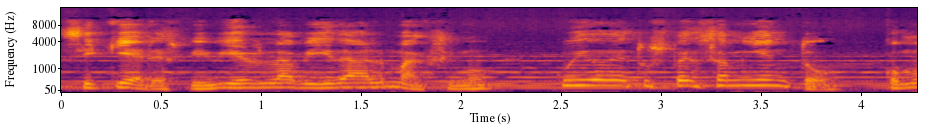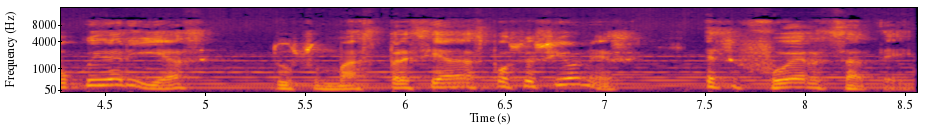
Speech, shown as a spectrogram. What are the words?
Si quieres vivir la vida al máximo, cuida de tus pensamientos, como cuidarías tus más preciadas posesiones. Esfuérzate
